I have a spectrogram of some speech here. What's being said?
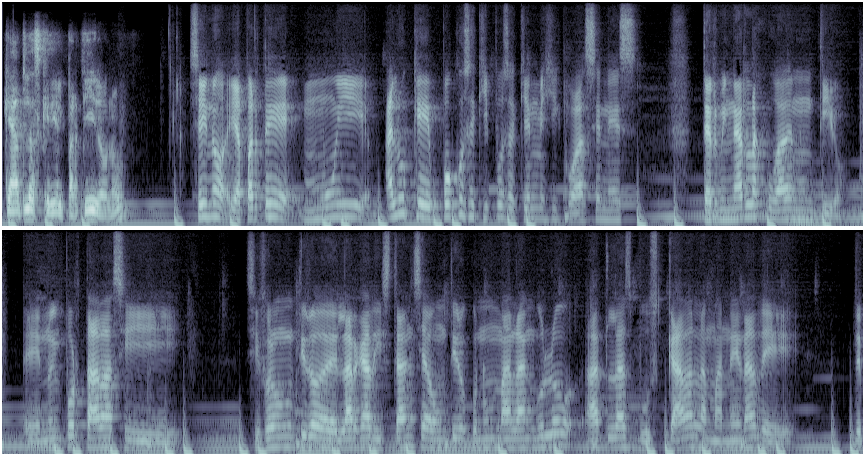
que Atlas quería el partido, ¿no? Sí, no, y aparte, muy. Algo que pocos equipos aquí en México hacen es terminar la jugada en un tiro. Eh, no importaba si, si fuera un tiro de larga distancia o un tiro con un mal ángulo, Atlas buscaba la manera de, de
